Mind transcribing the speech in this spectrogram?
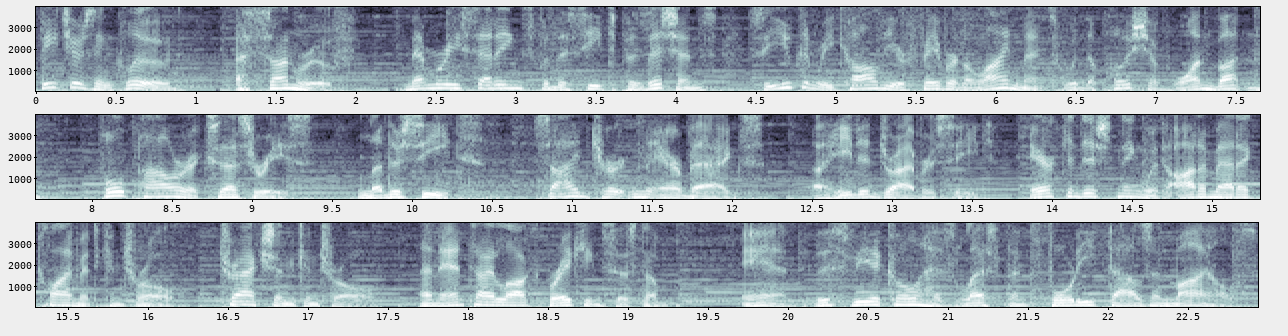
Features include a sunroof, memory settings for the seat's positions so you can recall your favorite alignments with the push of one button, full power accessories, leather seats, side curtain airbags, a heated driver's seat, air conditioning with automatic climate control, traction control, an anti-lock braking system, and this vehicle has less than 40,000 miles.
